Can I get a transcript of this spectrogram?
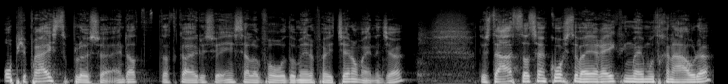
op je prijs te plussen. En dat, dat kan je dus weer instellen bijvoorbeeld door middel van je channel manager. Dus dat, dat zijn kosten waar je rekening mee moet gaan houden.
